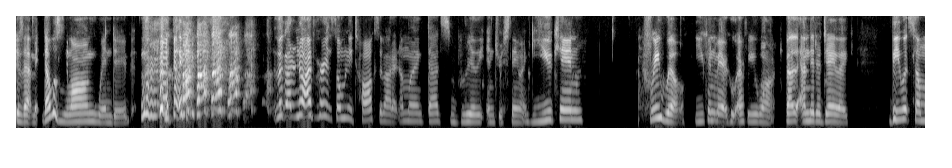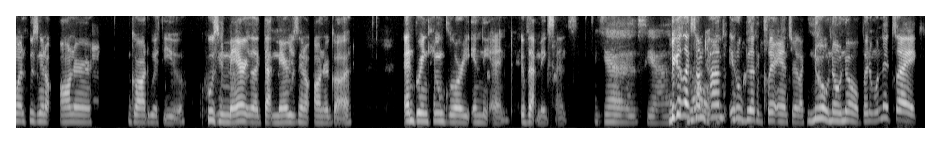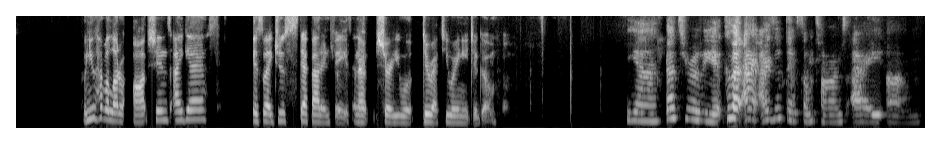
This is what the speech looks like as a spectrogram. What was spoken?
If that ma- that was long winded. Look, I don't know. I've heard so many talks about it. I'm like, that's really interesting. Like, you can free will. You can marry whoever you want, but at the end of the day, like, be with someone who's gonna honor God with you, who's Yeah. married. Like that marriage is gonna honor God, and bring Him glory in the end. If that makes sense. yes, yeah. Because like No. sometimes it'll be like a clear answer, like no, no, no. But when it's like when you have a lot of options, I guess it's like just step out in faith, and I'm sure He will direct you where you need to go. Yeah, that's really it. Because I, I, I do think sometimes I um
